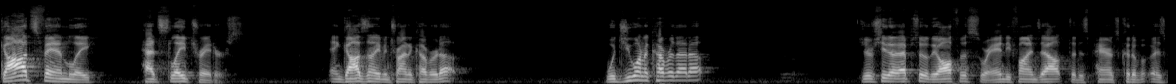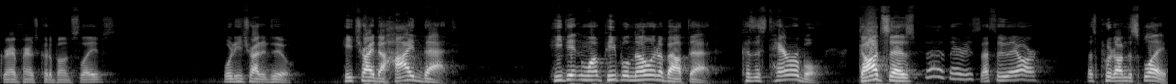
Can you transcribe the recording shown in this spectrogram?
God's family had slave traders. And God's not even trying to cover it up. Would you want to cover that up? Did you ever see that episode of The Office where Andy finds out that his parents could have, his grandparents could have owned slaves? What did he try to do? He tried to hide that. He didn't want people knowing about that because it's terrible. God says, eh, there it is. That's who they are. Let's put it on display.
